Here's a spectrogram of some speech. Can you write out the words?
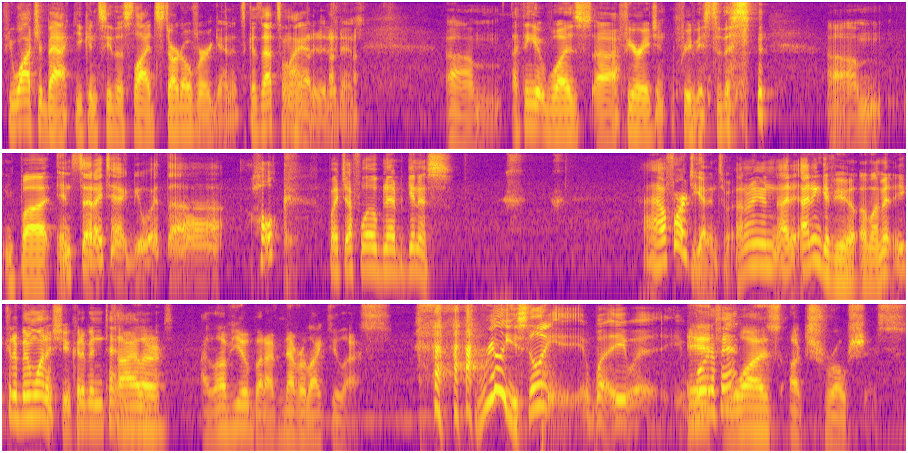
If you watch it back, you can see the slides start over again. It's because that's when I edited it in. Um, I think it was uh, Fear Agent previous to this. um, but instead, I tagged you with uh, Hulk by Jeph Loeb and Ed McGuinness. How far did you get into it? I don't even. I, I didn't give you a limit. It could have been one issue. It could have been ten. Tyler, I love you, but I've never liked you less. really? You still what, you weren't it a fan? was atrocious.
